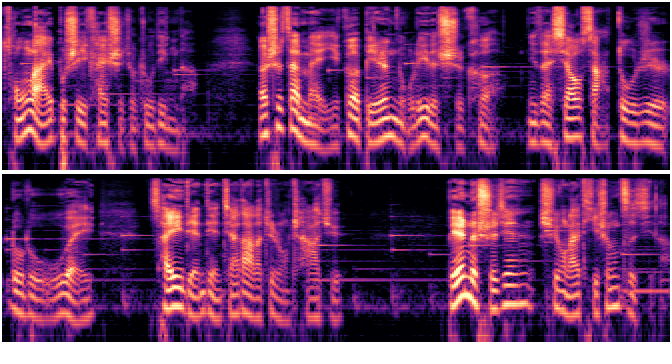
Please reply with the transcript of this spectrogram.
从来不是一开始就注定的，而是在每一个别人努力的时刻，你在潇洒度日、碌碌无为，才一点点加大了这种差距。别人的时间是用来提升自己的，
